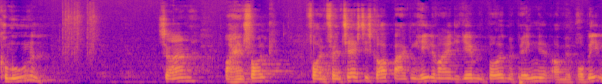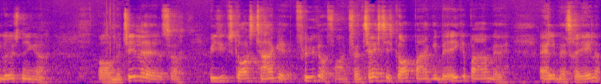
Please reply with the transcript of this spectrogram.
kommune, Søren og hans folk, for en fantastisk opbakning hele vejen igennem, både med penge og med problemløsninger og med tilladelser. Vi skal også takke Flyger for en fantastisk opbakning, med ikke bare med alle materialer,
